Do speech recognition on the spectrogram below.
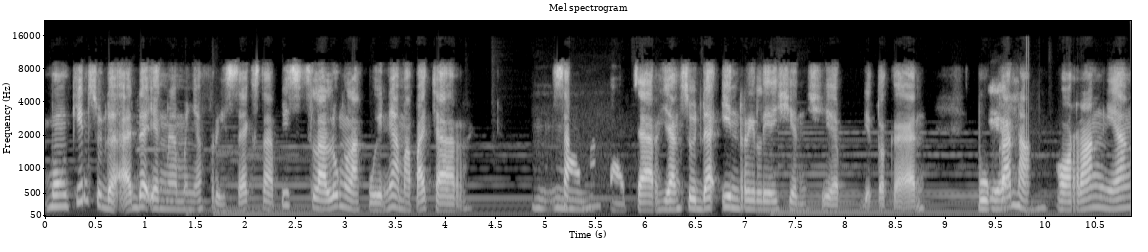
mungkin sudah ada yang namanya free sex tapi selalu ngelakuinnya sama pacar Mm-mm. sama pacar yang sudah in relationship gitu kan bukan sama orang yang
